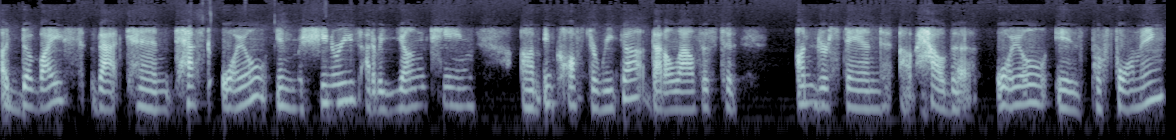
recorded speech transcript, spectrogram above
a device that can test oil in machineries out of a young team um, in Costa Rica that allows us to understand um, how the oil is performing,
